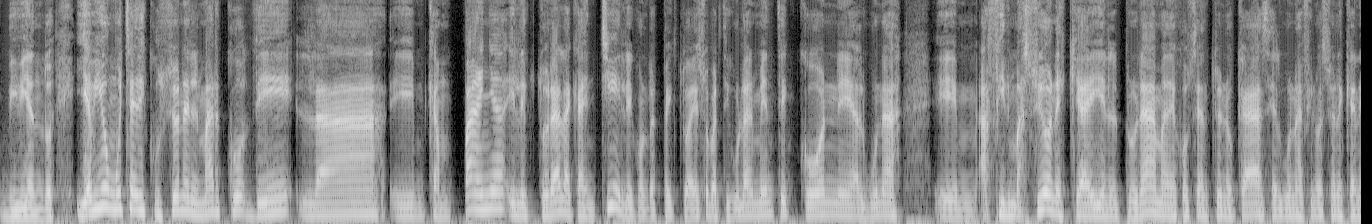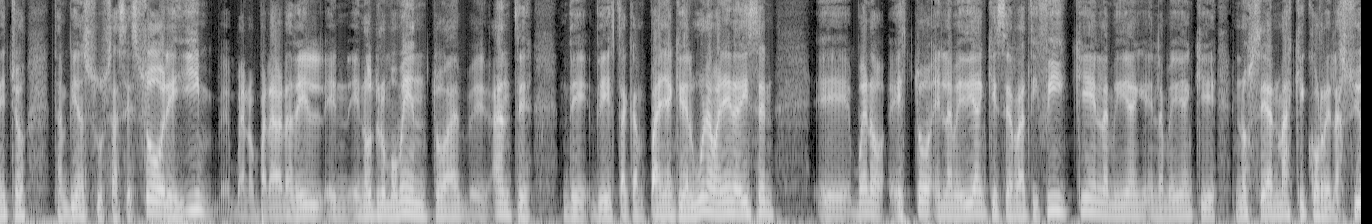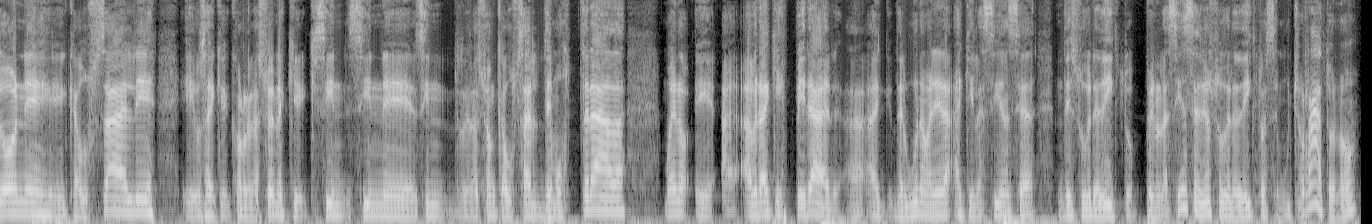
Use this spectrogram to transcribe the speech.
viviendo. Y ha habido mucha discusión en el marco de la em, campaña electoral acá en Chile con respecto a eso, particularmente con algunas em, afirmaciones que hay en el programa de José Antonio Cas y algunas afirmaciones que han hecho también sus asesores y, bueno, palabras de él en, otro momento, eh, antes de, esta campaña, que de alguna manera dicen, eh, bueno, esto en la medida en que se ratifique, en la medida en la medida en que no sean más que correlaciones eh, causales, o sea, que correlaciones que, sin sin sin relación causal demostrada, bueno, habrá que esperar de alguna manera a que la ciencia dé su veredicto, pero la ciencia dio su veredicto hace mucho rato, ¿no?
